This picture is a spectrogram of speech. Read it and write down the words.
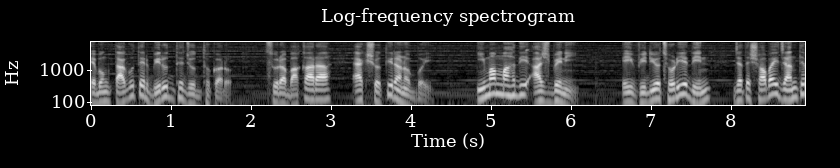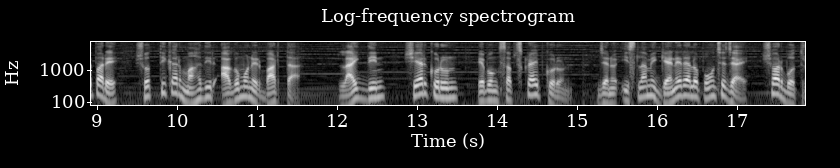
এবং তাগুতের বিরুদ্ধে যুদ্ধ করো। সুরা বাকারা, একশো তিরানব্বই। ইমাম মাহাদি আসবেনই। এই ভিডিও ছড়িয়ে দিন যাতে সবাই জানতে পারে সত্যিকার মাহাদির আগমনের বার্তা। লাইক দিন, শেয়ার করুন এবং সাবস্ক্রাইব করুন। যেন ইসলামী জ্ঞানের আলো পৌঁছে যায় সর্বত্র।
